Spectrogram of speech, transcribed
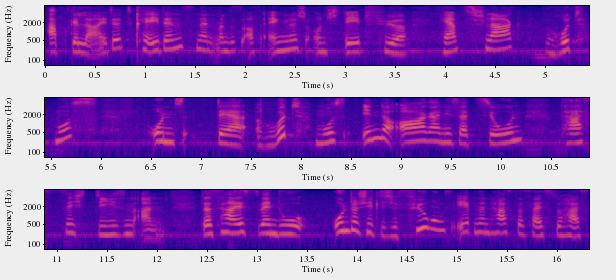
abgeleitet. Cadence nennt man das auf Englisch und steht für Herzschlag, Rhythmus. Und der Rhythmus in der Organisation passt sich diesem an. Das heißt, wenn du unterschiedliche Führungsebenen hast, das heißt, du hast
